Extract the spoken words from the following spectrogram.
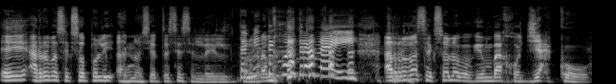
Eh, arroba sexópoli. Ah, no es cierto, ese es el del También te programa. encuentran ahí. arroba sexólogo guion bajo Yaco.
